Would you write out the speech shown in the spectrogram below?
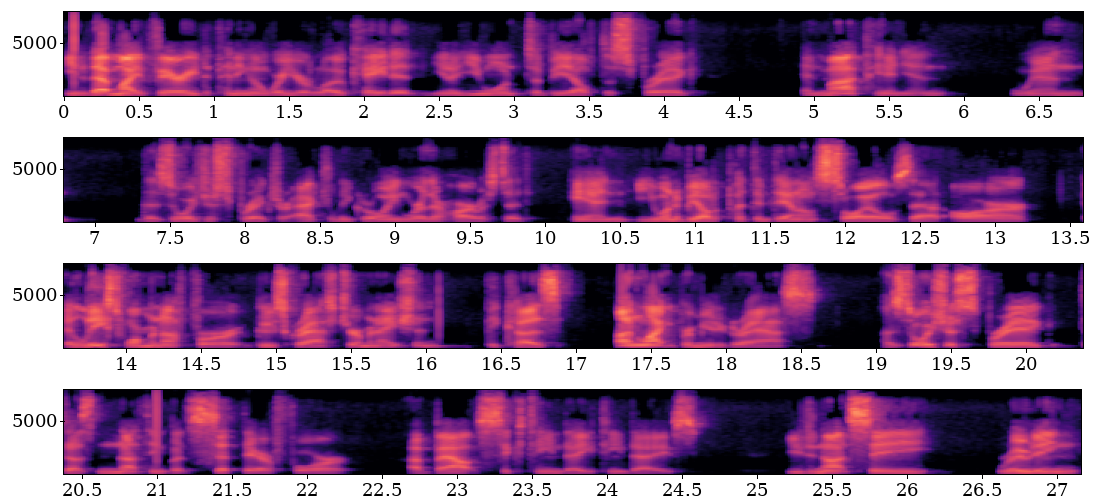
you know that might vary depending on where you're located. You know you want to be able to sprig in my opinion when the zoysia sprigs are actively growing where they're harvested and you want to be able to put them down on soils that are at least warm enough for goosegrass germination because unlike bermuda grass a zoysia sprig does nothing but sit there for about 16 to 18 days. You do not see rooting.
